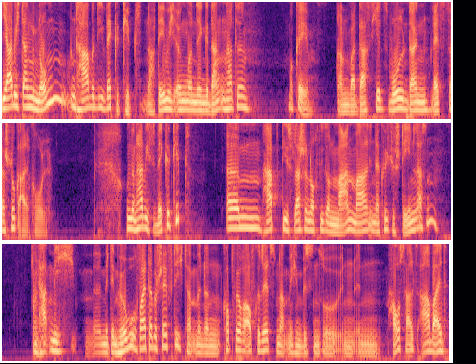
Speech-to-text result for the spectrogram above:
Die habe ich dann genommen und habe die weggekippt, nachdem ich irgendwann den Gedanken hatte, okay, dann war das jetzt wohl dein letzter Schluck Alkohol. Und dann habe ich es weggekippt ähm, habe die Flasche noch wie so ein Mahnmal in der Küche stehen lassen und habe mich äh, mit dem Hörbuch weiter beschäftigt, habe mir dann Kopfhörer aufgesetzt und habe mich ein bisschen so in, in Haushaltsarbeit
